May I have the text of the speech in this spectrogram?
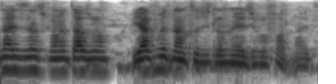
Dajcie też w komentarzu, jak wy na co dziś planujecie w Fortnite.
